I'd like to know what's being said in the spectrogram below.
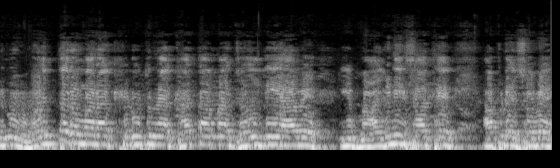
એનું વળતર અમારા ખેડૂતના ખાતામાં જલ્દી આવે એ માગણી સાથે આપણે સૌએ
